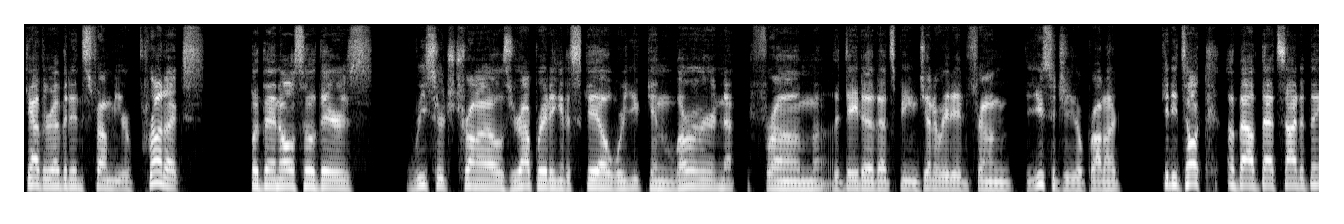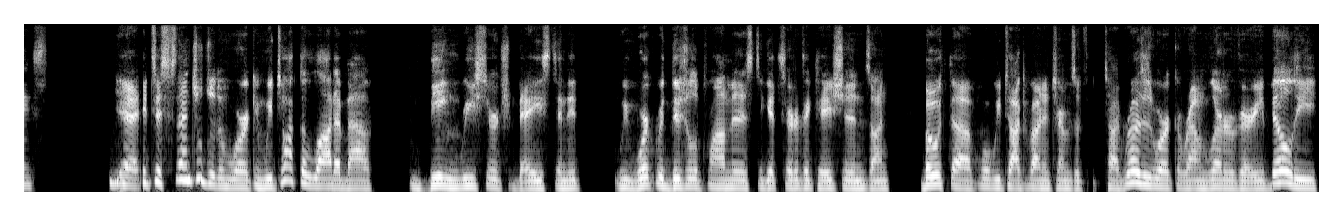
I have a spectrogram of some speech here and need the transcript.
gather evidence from your products, but then also there's research trials, you're operating at a scale where you can learn from the data that's being generated from the usage of your product. Can you talk about that side of things? Yeah, it's essential to the work. And we talked a lot about being research based and it, we work with Digital Promise to get certifications on both uh, what we talked about in terms of Todd Rose's work around learner variability,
